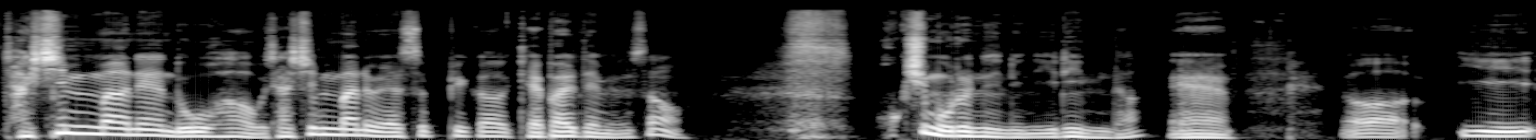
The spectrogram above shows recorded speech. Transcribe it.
자신만의 노하우, 자신만의 레시피가 개발되면서 혹시 모르는 일입니다. 예, 어, 이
